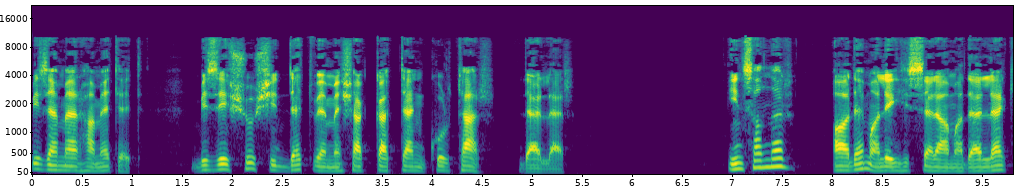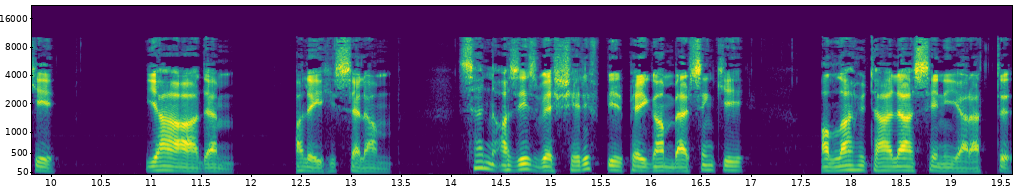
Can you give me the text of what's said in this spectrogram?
bize merhamet et. Bizi şu şiddet ve meşakkatten kurtar derler. İnsanlar Adem aleyhisselama derler ki: Ya Adem aleyhisselam sen aziz ve şerif bir peygambersin ki Allahü Teala seni yarattı.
